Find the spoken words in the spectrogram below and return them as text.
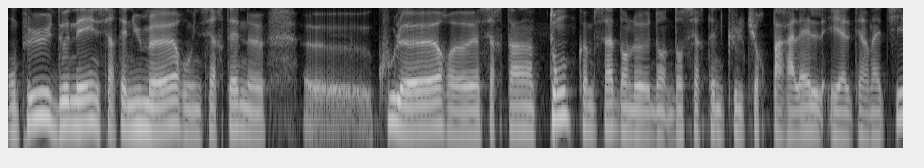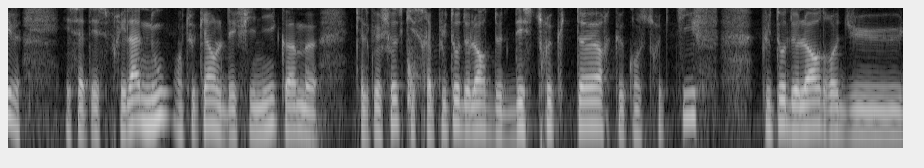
ont pu donner une certaine humeur ou une certaine euh, euh, couleur, un certain ton comme ça dans, certaines cultures parallèles et alternatives. Et cet esprit-là, nous, en tout cas, on le définit comme quelque chose qui serait plutôt de l'ordre de destructeur que constructif, plutôt de l'ordre du,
